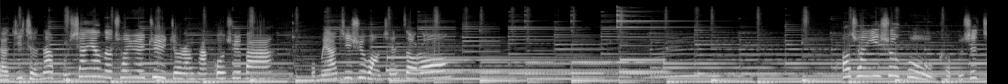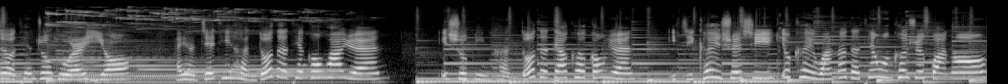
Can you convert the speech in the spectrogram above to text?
小记者那不像样的穿越剧就让它过去吧，我们要继续往前走喽。包川艺术谷可不是只有天竺湖而已哦，还有阶梯很多的天空花园，艺术品很多的雕刻公园，以及可以学习又可以玩乐的天文科学馆哦。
